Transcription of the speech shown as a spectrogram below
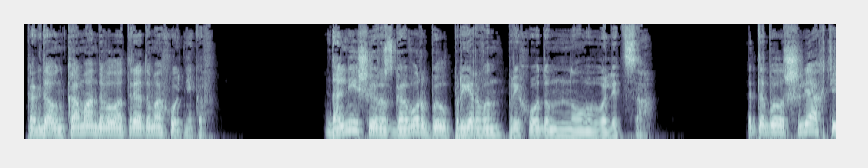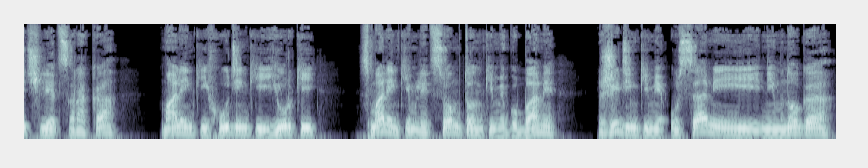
когда он командовал отрядом охотников. Дальнейший разговор был прерван приходом нового лица. Это был шляхтич лет сорока, маленький, худенький, юркий, с маленьким лицом, тонкими губами, жиденькими усами и немного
